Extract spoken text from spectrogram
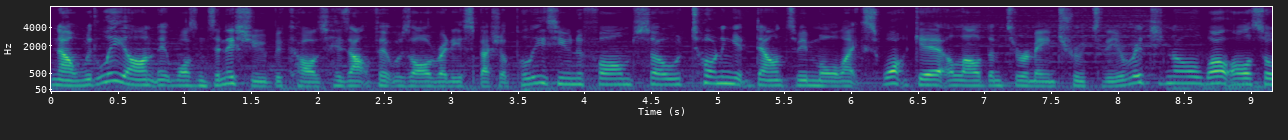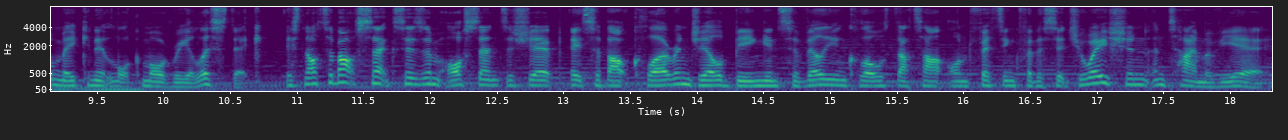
Now with Leon it wasn't an issue because his outfit was already a special police uniform so toning it down to be more like SWAT gear allowed them to remain true to the original while also making it look more realistic. It's not about sexism or censorship, it's about Claire and Jill being in civilian clothes that are unfitting for the situation and time of year.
